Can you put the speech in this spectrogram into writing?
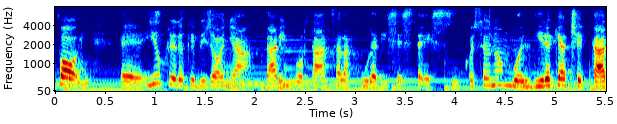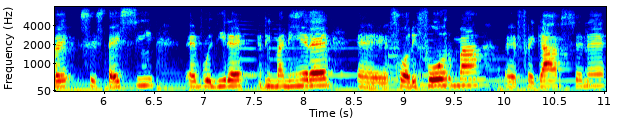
Poi eh, io credo che bisogna dare importanza alla cura di se stessi. Questo non vuol dire che accettare se stessi eh, vuol dire rimanere eh, fuori forma, eh, fregarsene,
